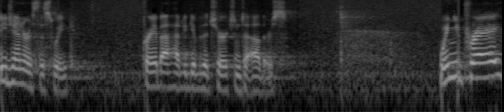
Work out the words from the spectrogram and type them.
Be generous this week. Pray about how to give to the church and to others. When you pray,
